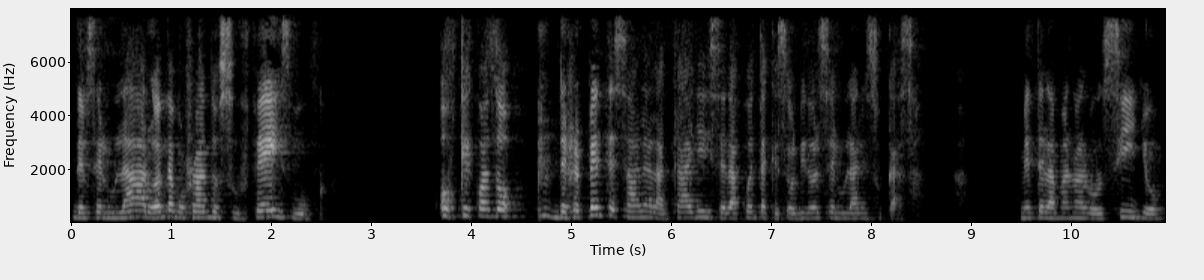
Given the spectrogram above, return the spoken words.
del celular o anda borrando su Facebook. O que cuando de repente sale a la calle y se da cuenta que se olvidó el celular en su casa, mete la mano al bolsillo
